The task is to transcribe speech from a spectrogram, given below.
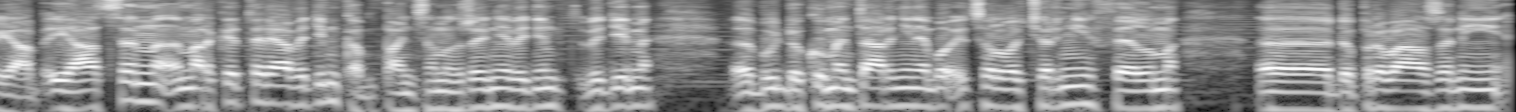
Já, já jsem marketer, já vidím kampaň, samozřejmě vidím, vidím eh, buď dokumentární nebo i celovečerní film, eh, doprovázený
